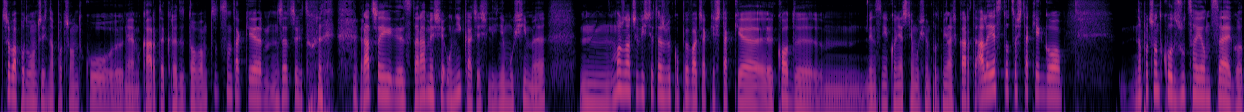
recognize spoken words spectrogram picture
trzeba podłączyć na początku, nie wiem, kartę kredytową. To są takie rzeczy, których raczej staramy się unikać, jeśli nie musimy. Mm, można oczywiście też wykupywać jakieś takie y, kody, mm, więc niekoniecznie musimy podmieniać kartę, ale jest to coś takiego na początku odrzucającego.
